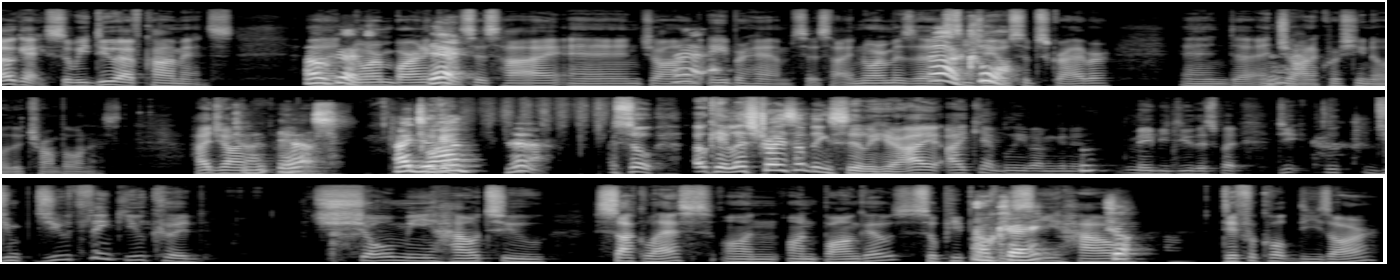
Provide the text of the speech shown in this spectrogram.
Okay, so we do have comments. Oh, Uh, good. Norm Barnicat Yeah. says hi, and John Yeah. Abraham says hi. Norm is a Ah, CJO cool. subscriber, and uh, and Yeah. John, of course, you know the trombonist. Hi, John. John, Hi, yes. Hi, John. Yeah. So okay, let's try something silly here. I, I can't believe I'm gonna maybe do this, but do you, do you, do you think you could show me how to suck less on on bongos so people Okay. can see how So, difficult these are?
